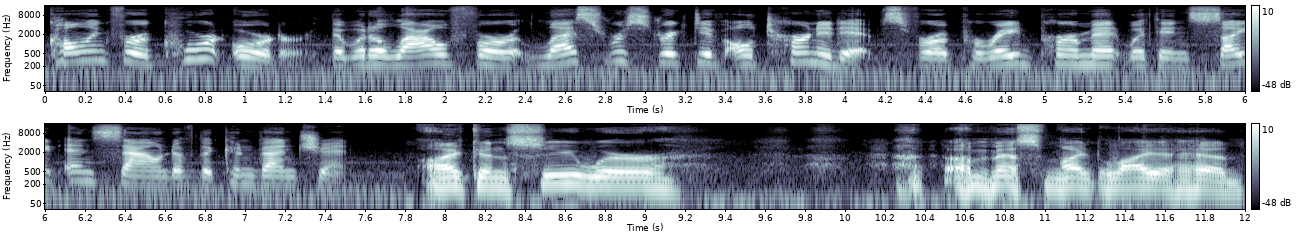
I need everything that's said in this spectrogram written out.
calling for a court order that would allow for less restrictive alternatives for a parade permit within sight and sound of the convention. I can see where a mess might lie ahead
